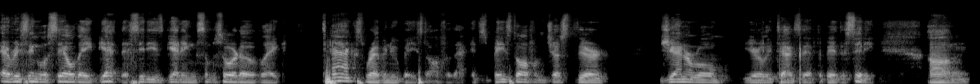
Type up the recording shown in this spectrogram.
every single sale they get, the city's getting some sort of like tax revenue based off of that. It's based off of just their general yearly tax they have to pay the city. Um,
